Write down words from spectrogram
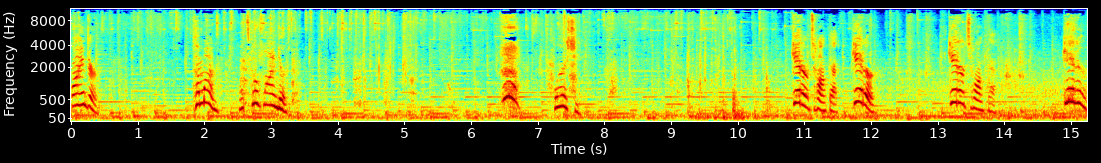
Find her. Come on. Let's go find her. Where is she? Get her, Tonka. Get her. Get her, Tonka. Get her.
